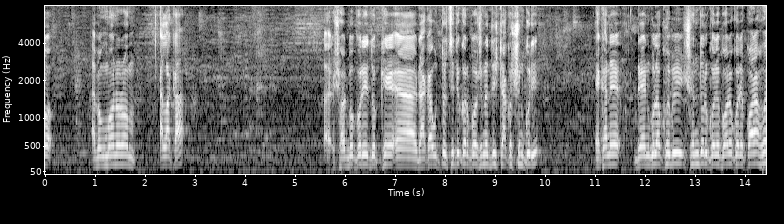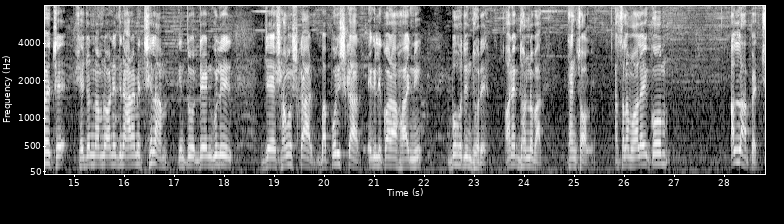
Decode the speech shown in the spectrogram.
এবং মনোরম এলাকা। সর্বোপরি দক্ষিণ ঢাকা উত্তর সিটি কর্পোরেশনের দৃষ্টি আকর্ষণ করি। এখানে ড্রেনগুলো খুবই সুন্দর করে, বড় করে করা হয়েছে। সেই জন্য আমরা অনেক দিন আরামে ছিলাম, কিন্তু ড্রেনগুলির যে সংস্কার বা পরিষ্কার, এগুলি করা হয়নি বহুদিন ধরে। অনেক ধন্যবাদ। থ্যাংকস অল আসসালামু আলাইকুম। আল্লাহ হাফেজ।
